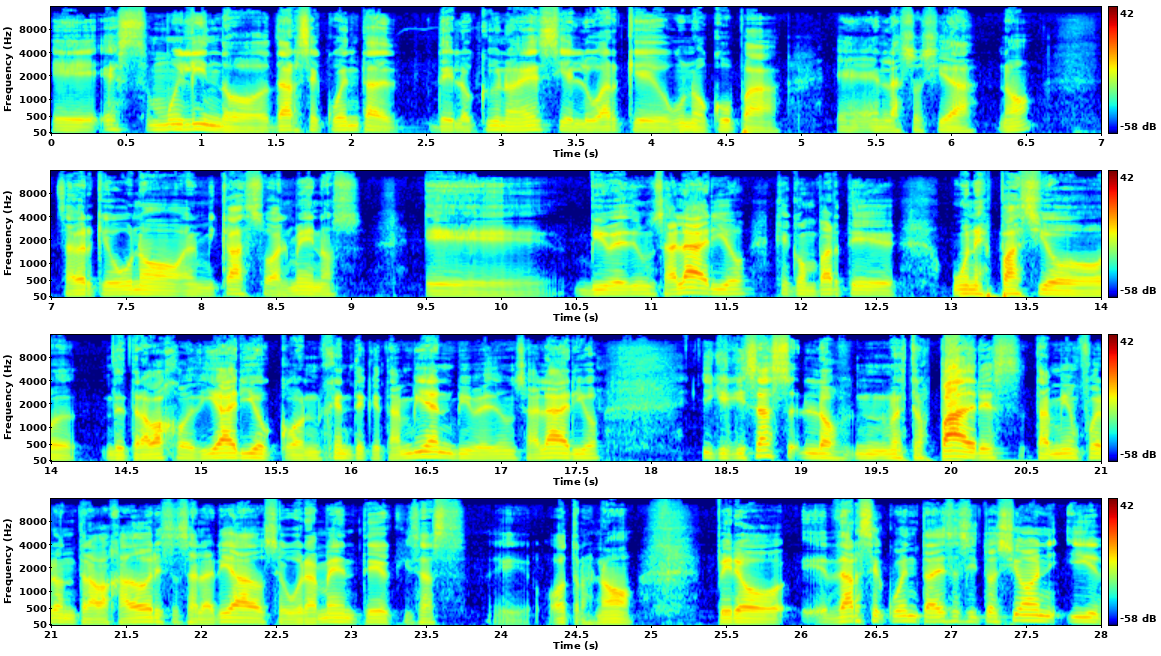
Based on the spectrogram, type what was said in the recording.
Eh, es muy lindo darse cuenta de, de lo que uno es y el lugar que uno ocupa eh, en la sociedad, ¿no? Saber que uno, en mi caso al menos, eh, vive de un salario, que comparte un espacio de trabajo diario con gente que también vive de un salario y que quizás nuestros padres también fueron trabajadores asalariados, seguramente, quizás eh, otros no, pero eh, darse cuenta de esa situación y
